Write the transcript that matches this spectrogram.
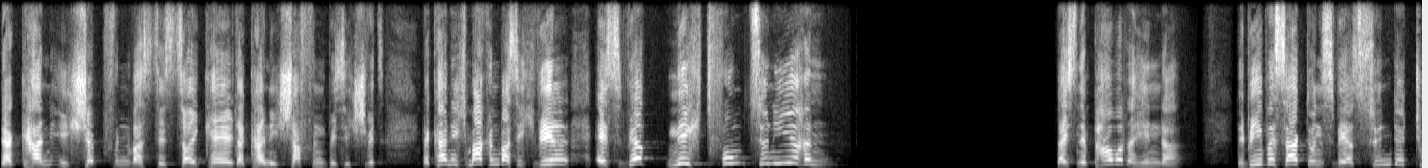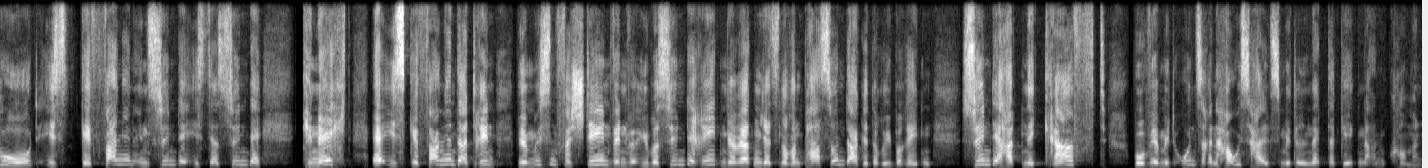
Da kann ich schöpfen, was das Zeug hält. Da kann ich schaffen, bis ich schwitze. Da kann ich machen, was ich will. Es wird nicht funktionieren. Da ist eine Power dahinter. Die Bibel sagt uns, wer Sünde tut, ist gefangen in Sünde, ist der Sünde Knecht. Er ist gefangen da drin. Wir müssen verstehen, wenn wir über Sünde reden, wir werden jetzt noch ein paar Sonntage darüber reden. Sünde hat eine Kraft, wo wir mit unseren Haushaltsmitteln nicht dagegen ankommen.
